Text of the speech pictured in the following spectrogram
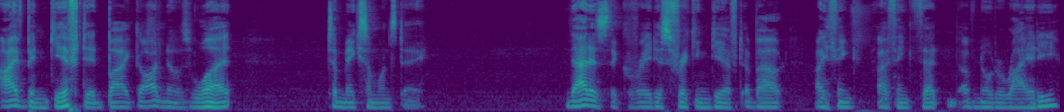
I've been gifted by God knows what to make someone's day that is the greatest freaking gift about i think i think that of notoriety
